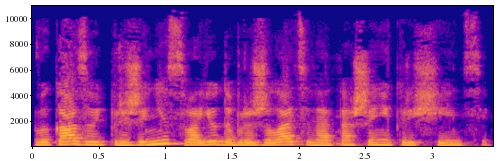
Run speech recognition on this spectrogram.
выказывать при жене свое доброжелательное отношение к крещенце.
